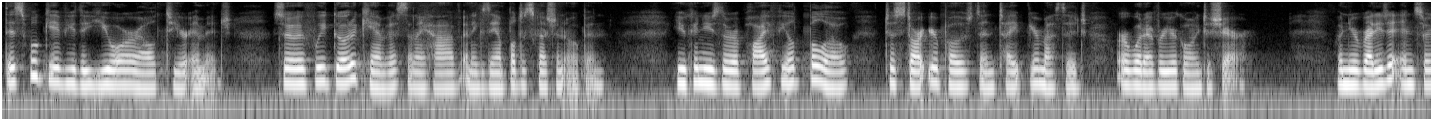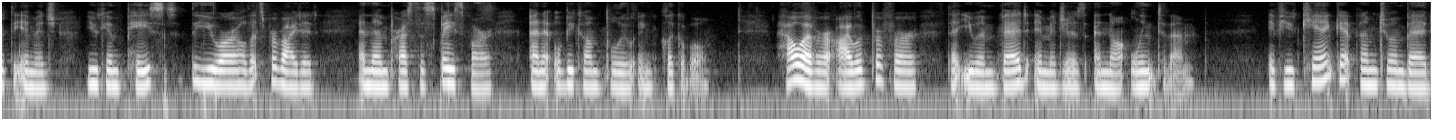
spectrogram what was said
This will give you the URL to your image. So if we go to Canvas and I have an example discussion open, you can use the reply field below to start your post and type your message or whatever you're going to share. When you're ready to insert the image, you can paste the URL that's provided and then press the spacebar and it will become blue and clickable. However, I would prefer that you embed images and not link to them. If you can't get them to embed,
